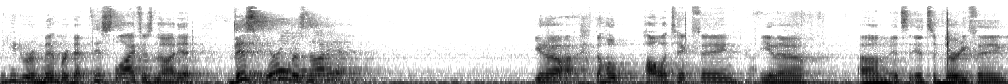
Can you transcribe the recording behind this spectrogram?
We need to remember that this life is not it. This world is not it. You know, the whole politic thing, you know, um, it's, it's a dirty thing,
